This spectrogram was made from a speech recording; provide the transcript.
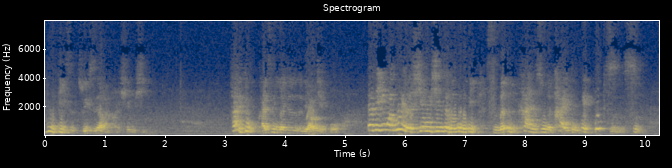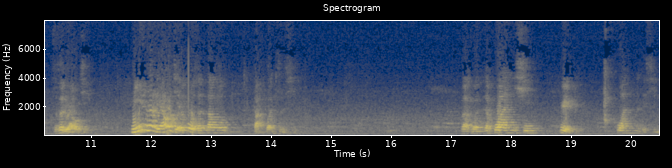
目的是随时要来哪儿休息，态度还是一样，就是了解佛法。但是因为为了修心这个目的，使得你看书的态度会不只是只是了解，你在了解的过程当中，感官自信，感官叫关心阅读，关那个心。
